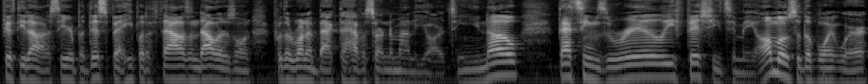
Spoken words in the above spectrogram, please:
$50 here, but this bet he put $1,000 on for the running back to have a certain amount of yards. And you know, that seems really fishy to me, almost to the point where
